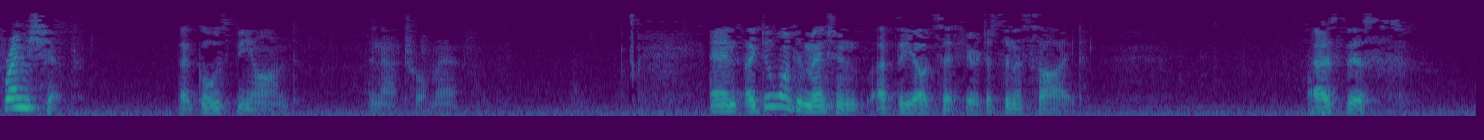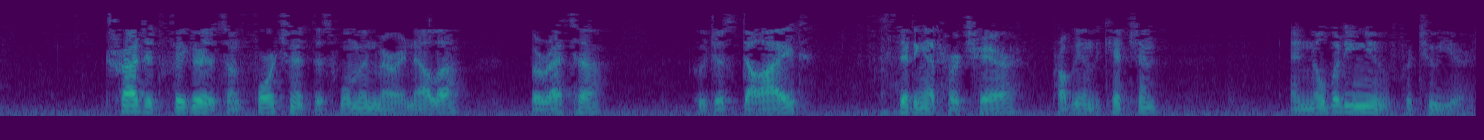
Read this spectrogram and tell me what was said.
friendship that goes beyond the natural man. And I do want to mention at the outset here, just an aside, as this tragic figure, it's unfortunate, this woman, Marinella Beretta, who just died sitting at her chair, probably in the kitchen, and nobody knew for two years.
